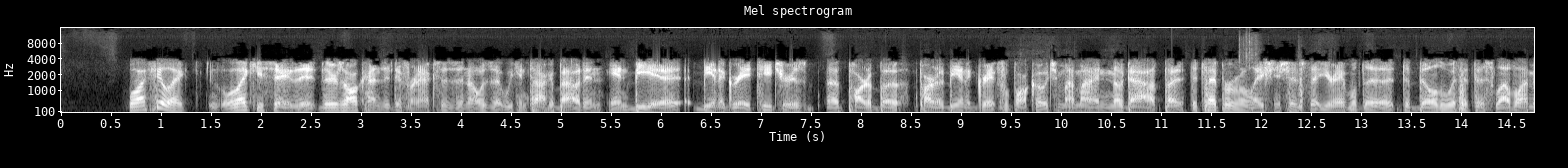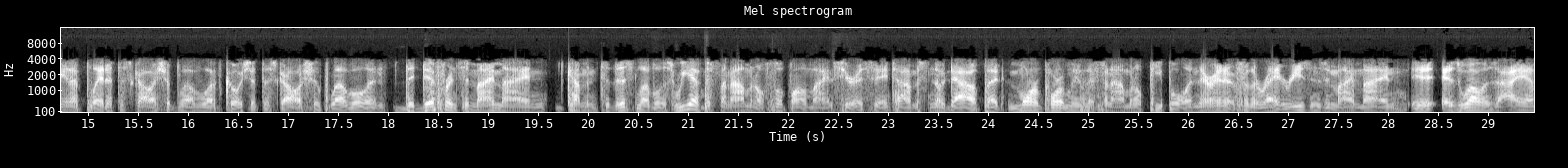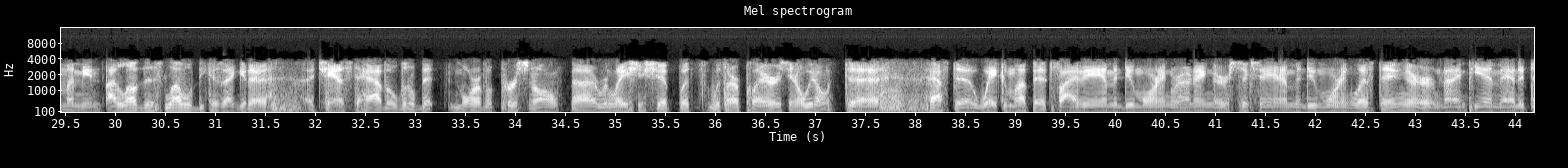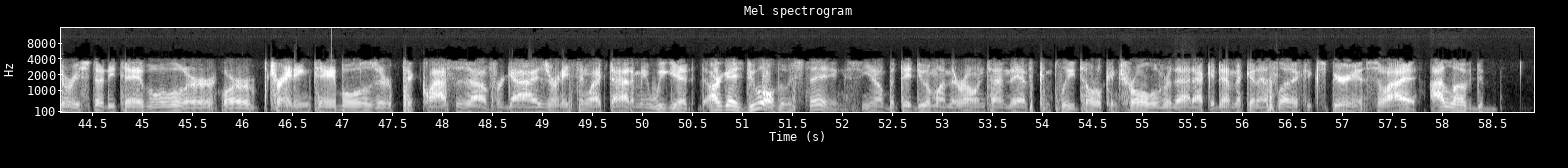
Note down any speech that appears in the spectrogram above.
Well, I feel like, like you say, there's all kinds of different X's and O's that we can talk about, and and be a being a great teacher is a part of part of being a great football coach in my mind, no doubt. But the type of relationships that you're able to to build with at this level, I mean, I've played at the scholarship level, I've coached at the scholarship level, and the difference in my mind coming to this level is we have phenomenal football minds here at St. Thomas, no doubt. But more importantly, they're phenomenal people, and they're in it for the right reasons in my mind, it, as well as I am. I mean, I love this level because I get a a chance to have a little bit more of a personal uh, relationship with with our players. You know, we don't uh, have to wake them up at 5 a.m. and do morning running, or 6 a.m. and do morning lifting, or 9 p.m. mandatory study table, or or training tables, or pick classes out for guys, or anything like that. I mean, we get our guys do all those things, you know, but they do them on their own time. They have complete total control over that academic and athletic experience. So I I love to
